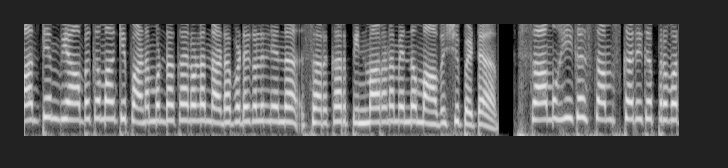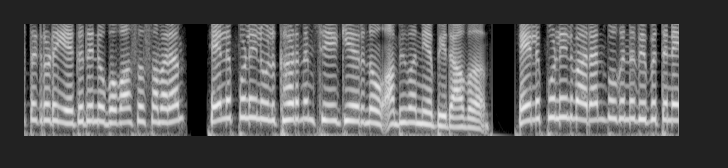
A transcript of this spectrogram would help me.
മദ്യം വ്യാപകമാക്കി പണമുണ്ടാക്കാനുള്ള നടപടികളിൽ നിന്ന് സർക്കാർ പിന്മാറണമെന്നും ആവശ്യപ്പെട്ട് സാമൂഹിക സാംസ്കാരിക പ്രവർത്തകരുടെ ഏകദിന ഉപവാസ സമരം എലപ്പുള്ളിയിൽ ഉദ്ഘാടനം ചെയ്യുകയായിരുന്നു അഭിമന്യ പിതാവ്. എലപ്പുള്ളിയിൽ വരാൻ പോകുന്ന വിപത്തിനെ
